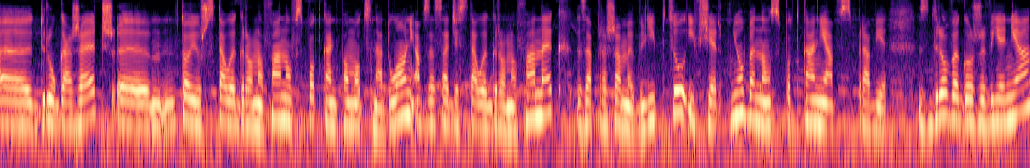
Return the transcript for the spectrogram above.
E, druga rzecz e, to już stałe grono fanów, spotkań Pomocna Dłoń, a w zasadzie stałe grono fanek. Zapraszamy w lipcu i w sierpniu będą spotkania w sprawie zdrowego żywienia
